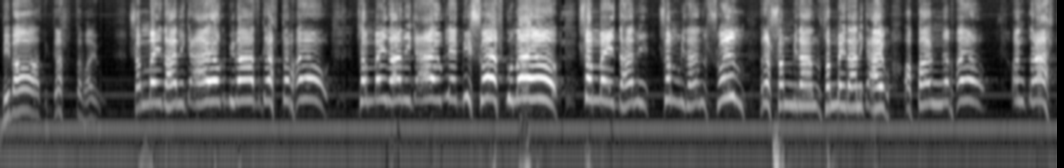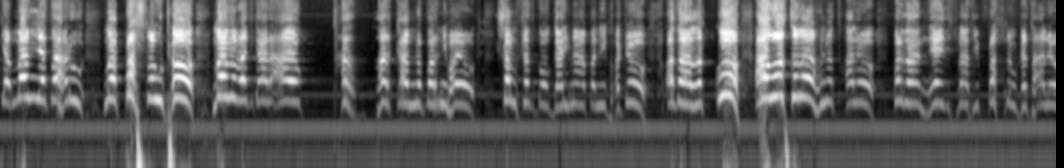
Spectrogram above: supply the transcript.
विवादग्रस्त भयो। संवैधानिक आयोग विवादग्रस्त भयो। संवैधानिक आयोगले विश्वास गुमायो। संवैधानिक संविधान स्वयं र संविधान संवैधानिक आयोग अपाङ्ग भयो। अन्तर्राष्ट्रिय मान्यताहरूमा प्रश्न उठ्यो। मानवाधिकार आयोग थर थर काम नपर्ने भयो। संसदको गरिमा पनि घट्यो। अदालतको आलोचना हुन थाल्यो। प्रधान न्यायाधीशमाथि प्रश्न उठ्न थाल्यो।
